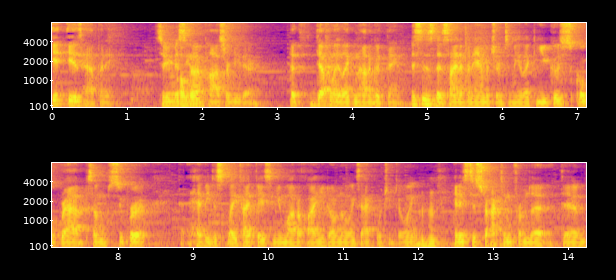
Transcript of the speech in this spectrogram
It is happening. So you're missing an Okay. apostrophe there. That's definitely like not a good thing. This is the sign of an amateur to me. Like you go just go grab some super heavy display typeface and you modify and you don't know exactly what you're doing, mm-hmm. and it's distracting from the, the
